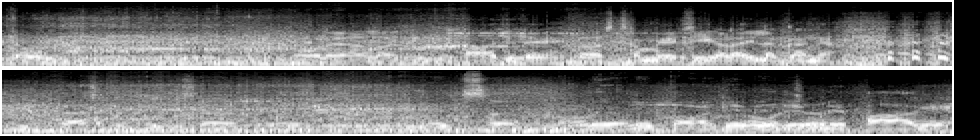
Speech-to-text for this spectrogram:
ਜੂਸ ਤਿਆਰ ਹੋ ਜਾ। ਰਿਹਾ ਹੈ ਹਾਂਜੀ ਘੁੱਗੀ ਸਾਹਿਬ ਕੀ ਕਹਿਣਾ ਚਾਹੋਗੇ ਔਲਿਆਂ ਵਾਲਾ ਜੀ ਅੱਜ ਦੇ ਕਮੇਟੀ ਵਾਲਾ ਹੀ ਲੱਗਣ ਡਿਆ। ਬੈਸਟ ਜੂਸ ਹੈ ਮਿਕਸ ਔਲੇ ਔਲੇ ਪਾ ਕੇ ਵਿੱਚ। ਉਹਦੇ ਪਾ ਕੇ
